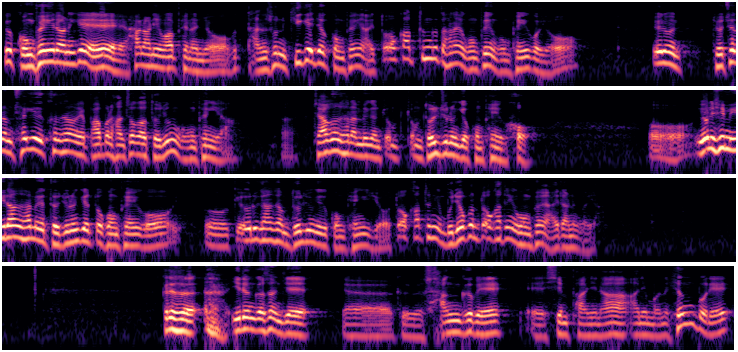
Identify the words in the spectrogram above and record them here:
그 공평이라는 게 하나님 앞에는요 그 단순 기계적 공평이 아니 똑같은 것도 하나의 공평이 공평이고요. 여러분 저처럼 체격이 큰 사람에게 밥을 한 조각 더 주는 공평이야. 작은 사람에게는 좀, 좀 덜 주는 게 공평이고, 어, 열심히 일하는 사람에게 더 주는 게 또 공평이고, 어, 게으르게 한 사람 덜 주는 게 공평이죠. 똑같은 게, 무조건 똑같은 게 공평이 아니라는 거야. 그래서 이런 것은 이제, 어, 그 상급의 심판이나 아니면 형벌의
